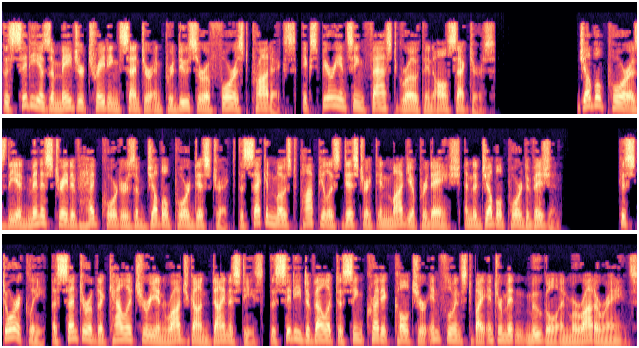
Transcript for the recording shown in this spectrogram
The city is a major trading center and producer of forest products, experiencing fast growth in all sectors. Jabalpur is the administrative headquarters of Jabalpur district the second most populous district in Madhya Pradesh and the Jabalpur division. Historically, a center of the Kalachuri and Rajgand dynasties, the city developed a syncretic culture influenced by intermittent Mughal and Maratha reigns.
